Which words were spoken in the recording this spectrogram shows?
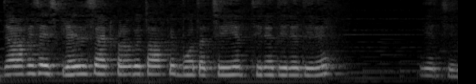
जब आप इसे स्प्रे से सेट करोगे तो आपके बहुत अच्छे ये धीरे धीरे धीरे, ये चीज़।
